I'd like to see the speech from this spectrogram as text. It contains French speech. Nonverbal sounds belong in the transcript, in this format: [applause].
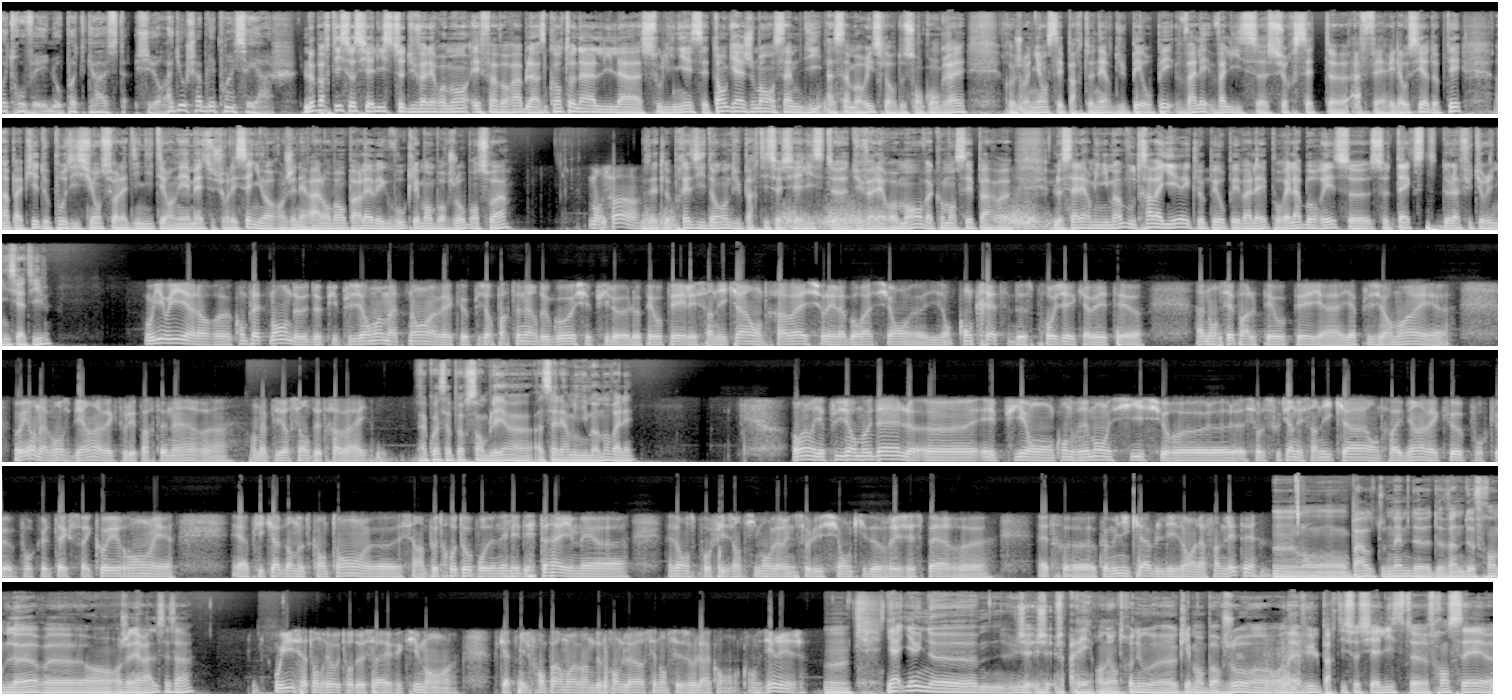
Retrouvez nos podcasts sur radiochablais.ch. Le Parti socialiste du Valais roman est favorable à un cantonal. Il a souligné cet engagement samedi à Saint-Maurice lors de son congrès, rejoignant ses partenaires du POP Valais-Valis sur cette euh, affaire. Il a aussi adopté un papier de position sur la dignité en EMS sur les seniors en général. On va en parler avec vous, Clément Bourgeot. Bonsoir. Bonsoir. Vous êtes le président du Parti socialiste du Valais roman. On va commencer par euh, le salaire minimum. Vous travaillez avec le POP Valais pour élaborer ce, texte de la future initiative? Oui, oui, alors euh, complètement. depuis plusieurs mois maintenant, avec euh, plusieurs partenaires de gauche et puis le, POP et les syndicats, on travaille sur l'élaboration, disons, concrète de ce projet qui avait été annoncé par le POP il y a, il y a plusieurs mois. Et oui, on avance bien avec tous les partenaires. on a plusieurs séances de travail. À quoi ça peut ressembler un, salaire minimum en Valais? Il y a plusieurs modèles euh, et puis on compte vraiment aussi sur euh, sur le soutien des syndicats. On travaille bien avec eux pour que pour que le texte soit cohérent et, applicable dans notre canton. Euh, c'est un peu trop tôt pour donner les [laughs] détails, mais on se profile gentiment vers une solution qui devrait, j'espère, être communicable, disons, à la fin de l'été. Hum, on, parle tout de même de, 22 francs de l'heure en général, c'est ça? Oui, ça tendrait autour de ça, effectivement. 4000 francs par mois, 22 francs de l'heure, c'est dans ces eaux-là qu'on se dirige. Hmm. Il y, a, une... Euh, allez, on est entre nous, euh, Clément Borgeot, on, a vu le Parti Socialiste euh, français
